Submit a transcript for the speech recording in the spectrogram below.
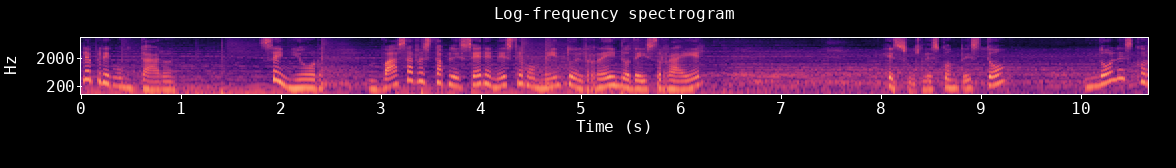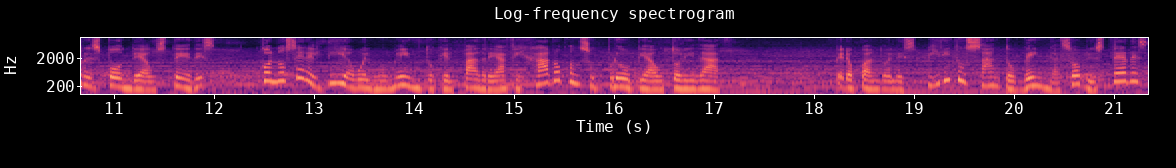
le preguntaron, Señor, ¿vas a restablecer en este momento el reino de Israel? Jesús les contestó, no les corresponde a ustedes conocer el día o el momento que el Padre ha fijado con su propia autoridad. Pero cuando el Espíritu Santo venga sobre ustedes,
